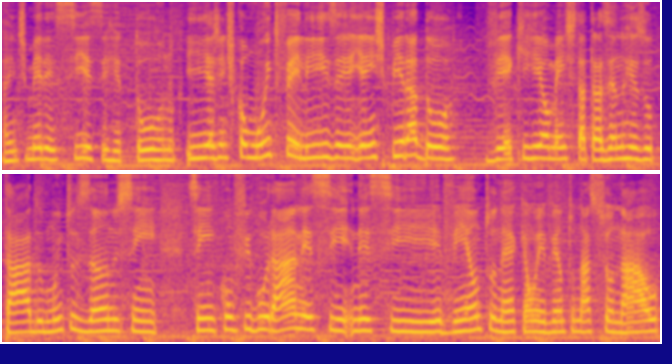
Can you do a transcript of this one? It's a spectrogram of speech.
A gente merecia esse retorno e a gente ficou muito feliz e é inspirador ver que realmente está trazendo resultado, muitos anos sem, sem configurar nesse, nesse evento, né, que é um evento nacional,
